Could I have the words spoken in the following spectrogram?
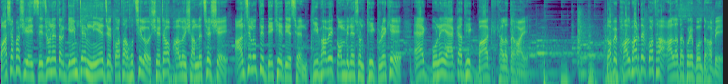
পাশাপাশি এই সিজনে তার গেম টাইম নিয়ে যে কথা হচ্ছিল, সেটাও ভালোই সামলেছে সে। আনচেলত্তি দেখিয়ে দিয়েছেন, কীভাবে কম্বিনেশন ঠিক রেখে এক বনে একাধিক বাঘ খেলাতে হয়। তবে ভালভারদের কথা আলাদা করে বলতে হবে।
